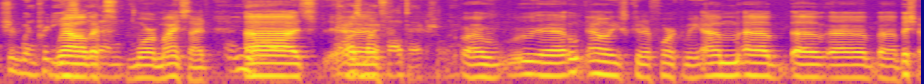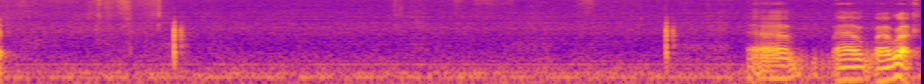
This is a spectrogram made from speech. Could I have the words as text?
should win pretty easily. Well, easily. that's then. more my side. No, Uh, it's, that was my uh, fault actually. uh, uh, oop, oh, he's gonna fork me. Um, uh, uh, uh, uh, bishop. Uh, uh, uh, rook.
